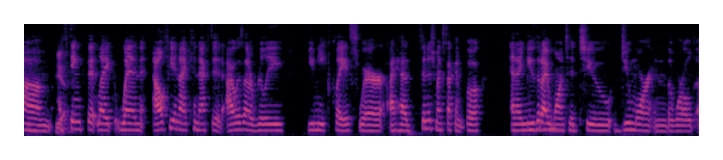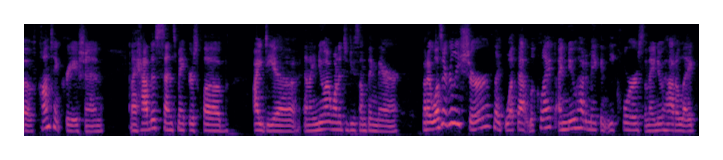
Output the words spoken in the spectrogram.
Um, yeah. I think that like when Alfi and I connected, I was at a really unique place where I had finished my second book and I knew that I mm-hmm. wanted to do more in the world of content creation. And I had this Sensemakers Club idea, and I knew I wanted to do something there, but I wasn't really sure like what that looked like. I knew how to make an e-course, and I knew how to like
